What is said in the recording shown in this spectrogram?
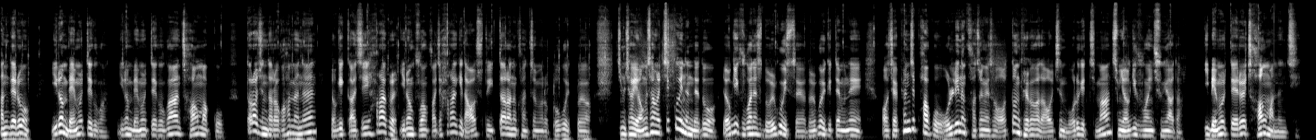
반대로 이런 매물대 구간, 이런 매물대 구간 저항 맞고 떨어진다라고 하면은 여기까지 하락을 이런 구간까지 하락이 나올 수도 있다라는 관점으로 보고 있고요. 지금 제가 영상을 찍고 있는데도 여기 구간에서 놀고 있어요. 놀고 있기 때문에 어 제가 편집하고 올리는 과정에서 어떤 결과가 나올지는 모르겠지만 지금 여기 구간이 중요하다. 이 매물대를 저항 맞는지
